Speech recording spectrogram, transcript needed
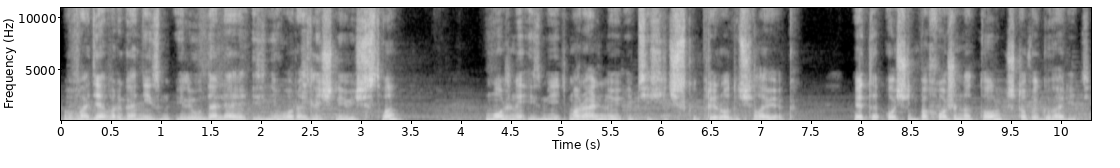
Вводя в организм или удаляя из него различные вещества, можно изменить моральную и психическую природу человека. Это очень похоже на то, что вы говорите.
